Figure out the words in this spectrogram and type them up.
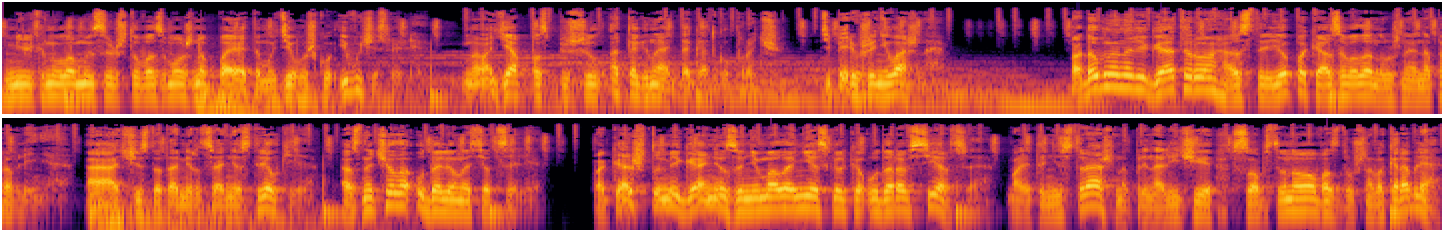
Мелькнула мысль, что, возможно, поэтому девушку и вычислили. Но я поспешил отогнать догадку прочь. Теперь уже не важно. Подобно навигатору, острие показывало нужное направление, а частота мерцания стрелки означала удаленность от цели. Пока что мигание занимало несколько ударов сердца, но это не страшно при наличии собственного воздушного корабля.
